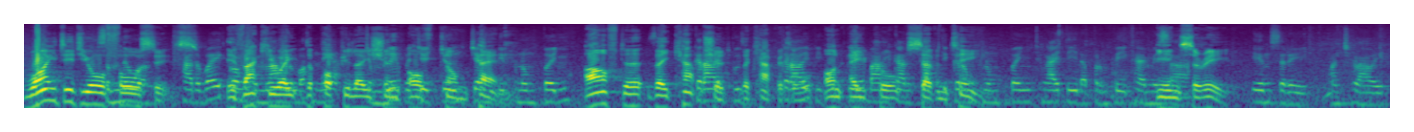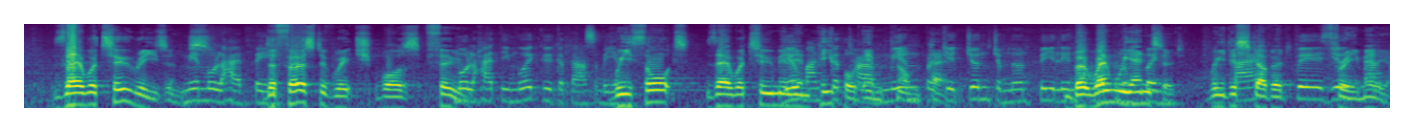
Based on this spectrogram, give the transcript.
Why did your forces evacuate the population of Phnom Penh after they captured the capital on April 17 in There were two reasons, the first of which was food. We thought there were two million people in Phnom Penh, but when we entered, we discovered three million.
